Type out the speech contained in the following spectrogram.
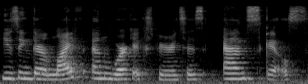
using their life and work experiences and skills.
